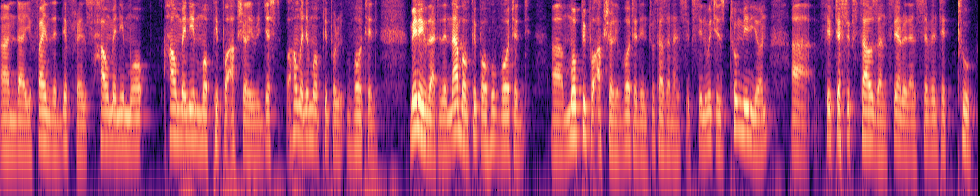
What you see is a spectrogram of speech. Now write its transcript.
and uh, you find the difference, how many more how many more people actually registered, how many more people voted, meaning that the number of people who voted, uh, more people actually voted in 2016, which is 2 million uh, 56,372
